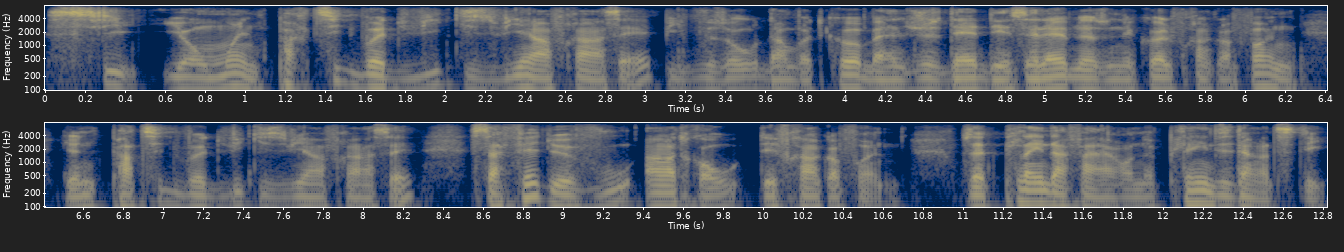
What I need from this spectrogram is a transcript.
s'il y a au moins une partie de votre vie qui se vit en français, puis vous autres, dans votre cas, ben, juste d'être des élèves dans une école francophone, il y a une partie de votre vie qui se vit en français, ça fait de vous, entre autres, des francophones. Vous êtes plein d'affaires, on a plein d'identités.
